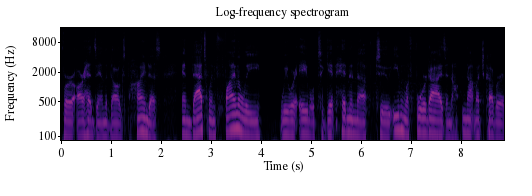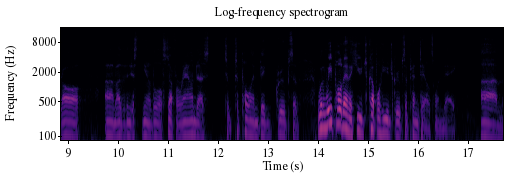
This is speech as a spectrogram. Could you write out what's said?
for our heads and the dogs behind us, and that's when finally we were able to get hidden enough to even with four guys and not much cover at all, um, other than just you know the little stuff around us to to pull in big groups of when we pulled in a huge couple huge groups of pintails one day um,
